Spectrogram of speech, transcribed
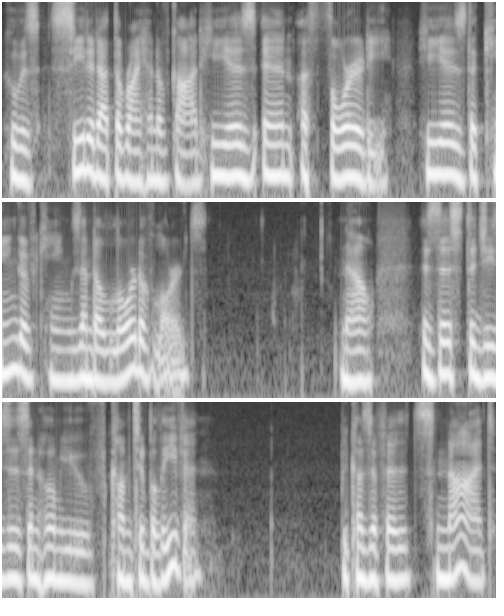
who is seated at the right hand of God. He is in authority. He is the King of kings and the Lord of lords. Now, is this the Jesus in whom you've come to believe in? Because if it's not,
